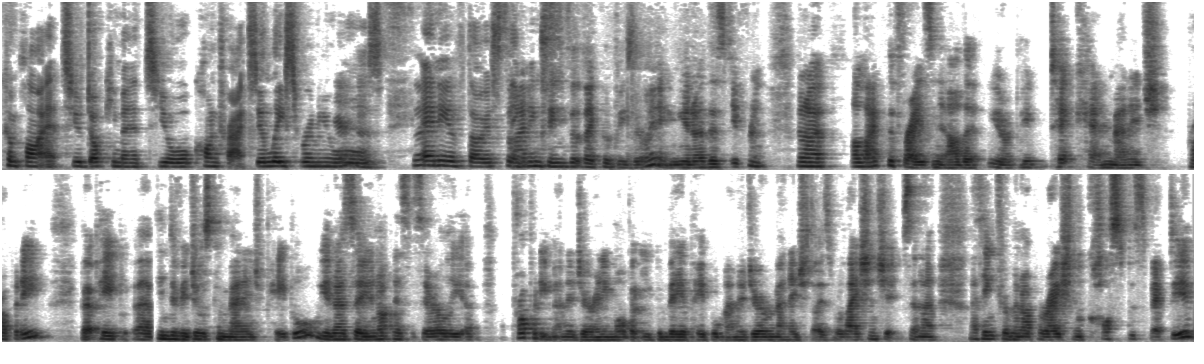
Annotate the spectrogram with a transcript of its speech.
compliance, your documents, your contracts, your lease renewals, yes. any of those exciting things. things that they could be doing. You know, there's different, and I, I like the phrase now that, you know, tech can manage property but people, uh, individuals can manage people, you know, so you're not necessarily a property manager anymore, but you can be a people manager and manage those relationships. And I, I think from an operational cost perspective,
